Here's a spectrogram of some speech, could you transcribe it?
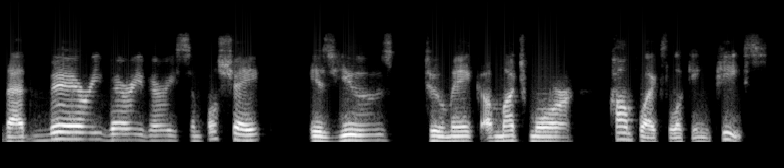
that very, very, very simple shape is used to make a much more complex looking piece.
